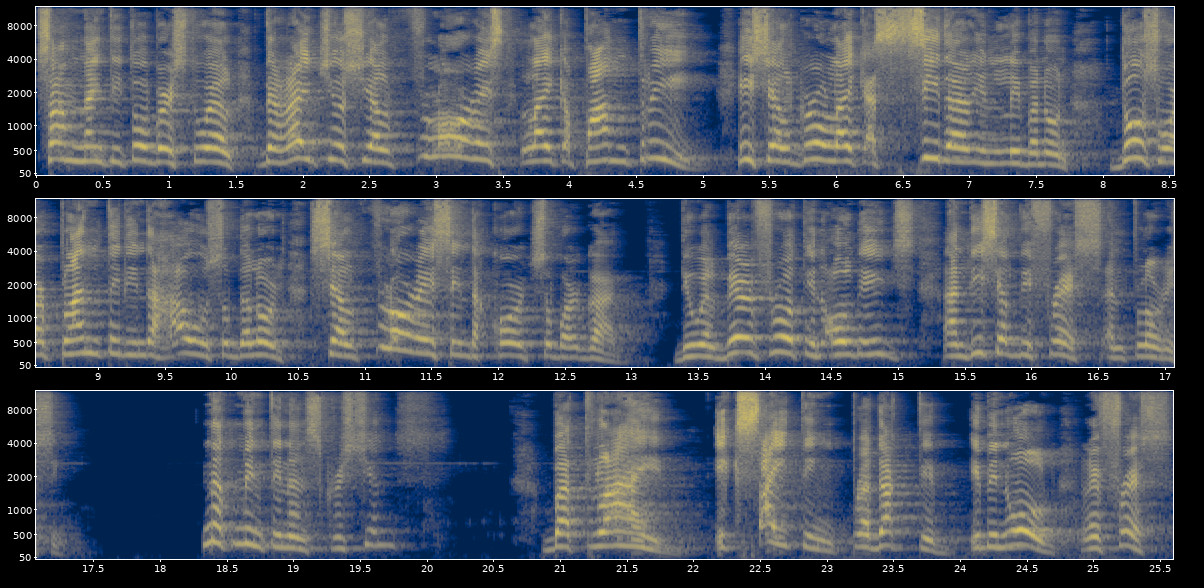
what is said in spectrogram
Psalm 92 verse 12. The righteous shall flourish like a palm tree. He shall grow like a cedar in Lebanon. Those who are planted in the house of the Lord shall flourish in the courts of our God. They will bear fruit in old age, and they shall be fresh and flourishing. Not maintenance Christians, but live, exciting, productive, even old, refreshed.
